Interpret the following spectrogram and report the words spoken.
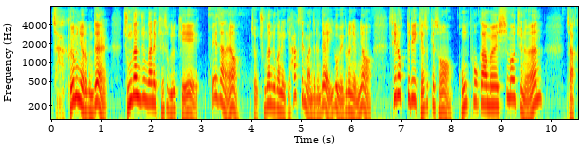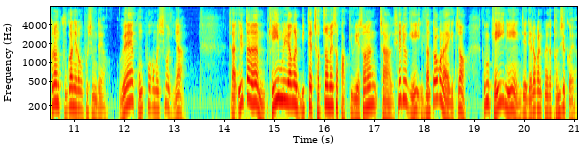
자, 그러면 여러분들, 중간중간에 계속 이렇게 빼잖아요. 저 중간중간에 이렇게 하락세를 만드는데, 이거 왜 그러냐면요. 세력들이 계속해서 공포감을 심어주는, 자, 그런 구간이라고 보시면 돼요. 왜 공포감을 심어주냐? 자, 일단은 개인 물량을 밑에 저점에서 받기 위해서는 자, 세력이 일단 떨고 나야겠죠. 그럼 개인이 이제 내려갈 거니까 던질 거예요.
